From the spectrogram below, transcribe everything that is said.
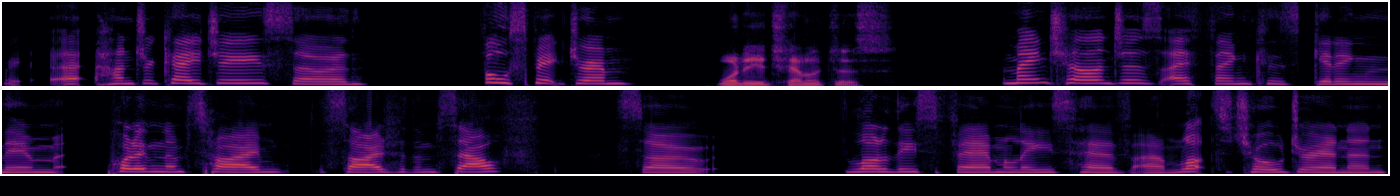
100 kgs. So full spectrum, what are your challenges? The main challenges, I think, is getting them, putting them time aside for themselves. So a lot of these families have um, lots of children and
